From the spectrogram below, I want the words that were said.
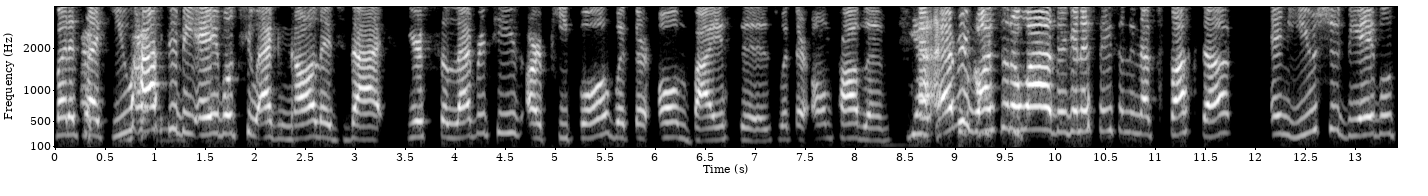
But it's like you have to be able to acknowledge that your celebrities are people with their own biases, with their own problems. Yeah. And every once in a while, they're to say something that's fucked up. And you should be able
